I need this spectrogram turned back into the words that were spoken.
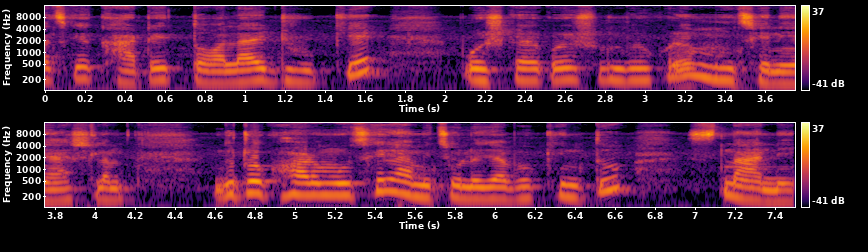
আজকে খাটের তলায় ঢুকে পরিষ্কার করে সুন্দর করে মুছে নিয়ে আসলাম। দুটো ঘর মুছে আমি চলে যাব কিন্তু স্নানে।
